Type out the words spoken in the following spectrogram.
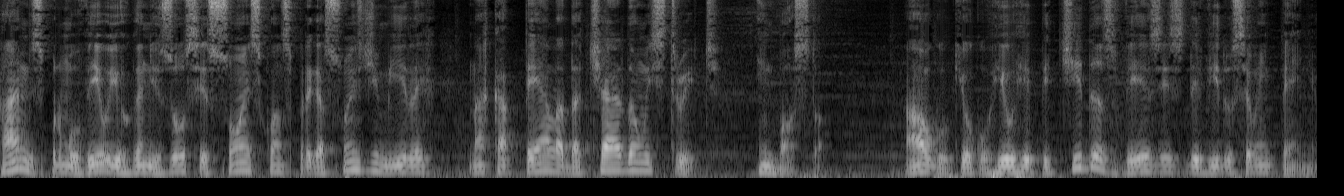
Himes promoveu e organizou sessões com as pregações de Miller na capela da Chardon Street, em Boston, algo que ocorreu repetidas vezes devido ao seu empenho.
